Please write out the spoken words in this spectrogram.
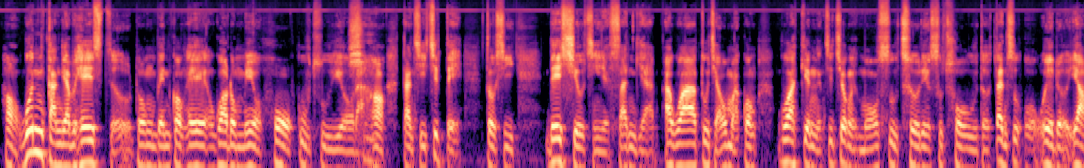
吼，阮工业迄就拢免讲，迄我拢没有后顾之忧啦，吼。但是即块都是咧烧钱诶产业，啊，我拄则我嘛讲，我经营即种诶模式策略是错误的，但是我为了要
